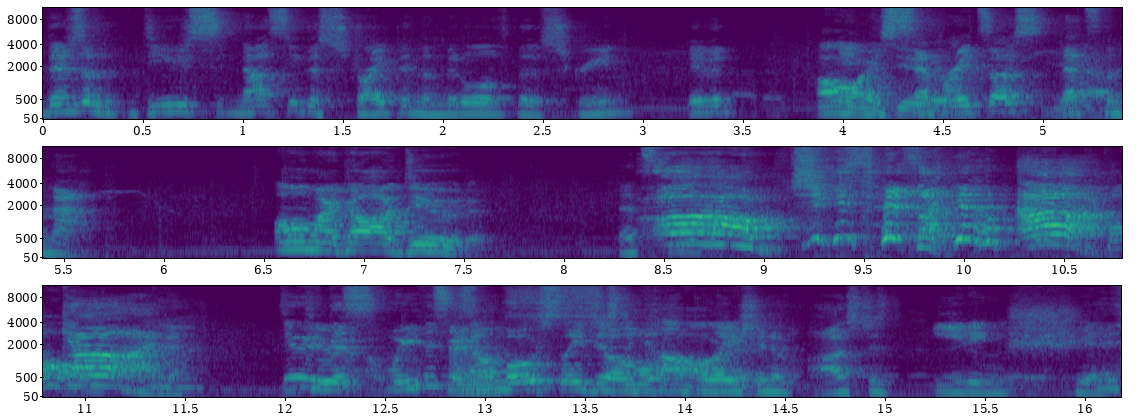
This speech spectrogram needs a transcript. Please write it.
There's a. Do you not see the stripe in the middle of the screen, David? Oh, it I do. separates us. That's the map. Oh my god, dude. That's. Oh Jesus! I hit a ah, ball. God! Dude, Dude, this we this is mostly just a compilation of us just eating shit.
